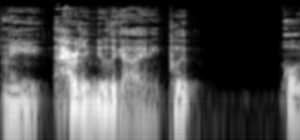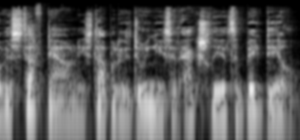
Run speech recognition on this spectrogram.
And he hardly knew the guy, and he put all of his stuff down. He stopped what he was doing. He said, "Actually, it's a big deal."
